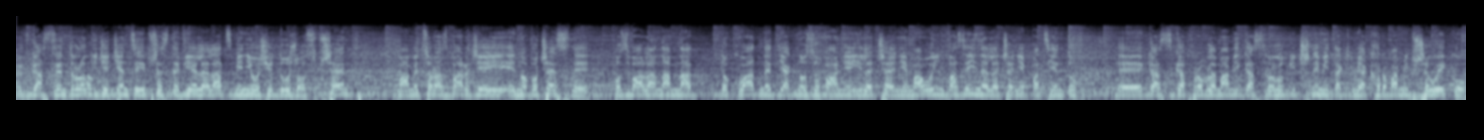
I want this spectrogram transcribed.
W gastroenterologii dziecięcej przez te wiele lat zmieniło się dużo. Sprzęt mamy coraz bardziej nowoczesny. Pozwala nam na dokładne diagnozowanie i leczenie, mało inwazyjne leczenie pacjentów e, z problemami gastrologicznymi, takimi jak chorobami przełyku, e,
